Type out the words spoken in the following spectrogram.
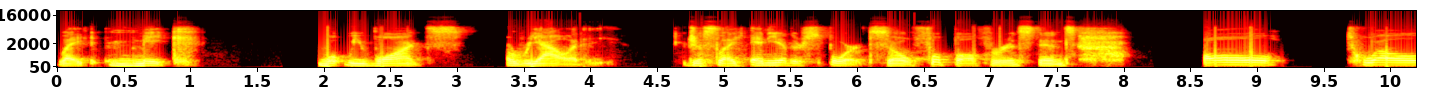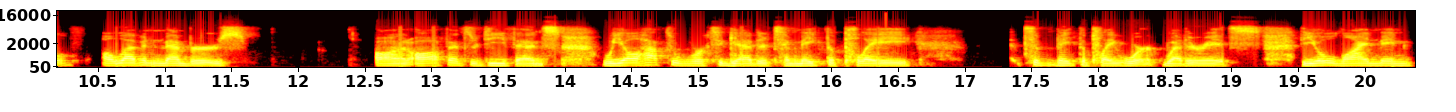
like make what we want a reality, just like any other sport. So, football, for instance, all 12, 11 members on offense or defense, we all have to work together to make the play to make the play work, whether it's the old lineman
